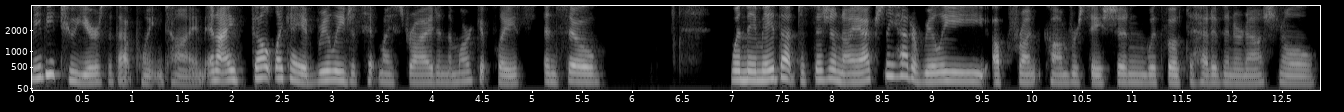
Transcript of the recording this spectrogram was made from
maybe two years at that point in time, and I felt like I had really just hit my stride in the marketplace, and so. When they made that decision, I actually had a really upfront conversation with both the head of international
